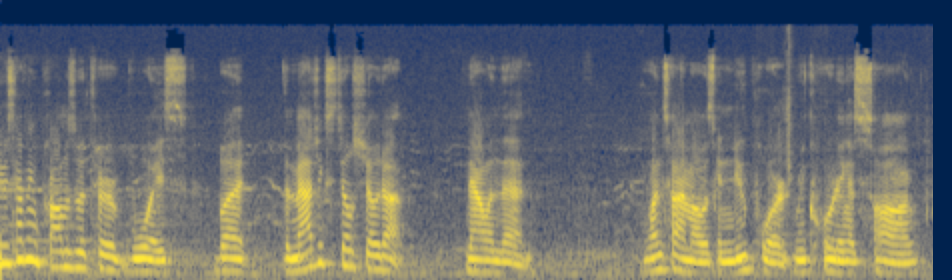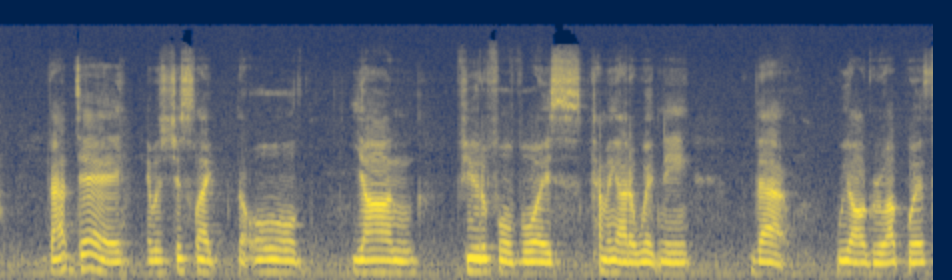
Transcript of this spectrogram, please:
she was having problems with her voice, but the magic still showed up now and then. One time I was in Newport recording a song. That day, it was just like the old, young, beautiful voice coming out of Whitney that we all grew up with.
